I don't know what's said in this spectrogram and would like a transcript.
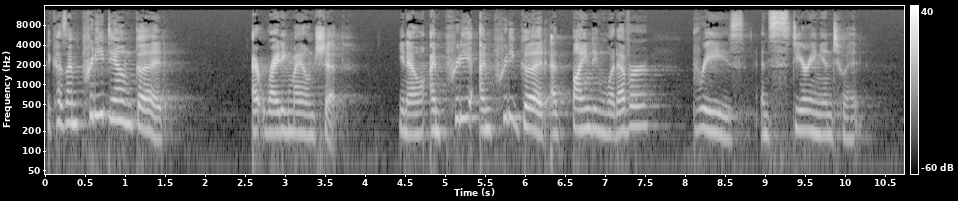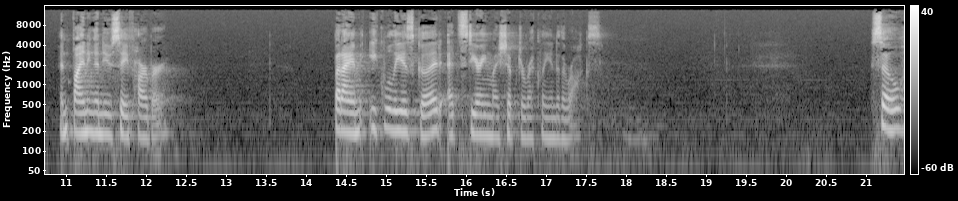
Because I'm pretty damn good at righting my own ship. You know, I'm pretty, I'm pretty good at finding whatever breeze and steering into it and finding a new safe harbor. But I am equally as good at steering my ship directly into the rocks. So,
